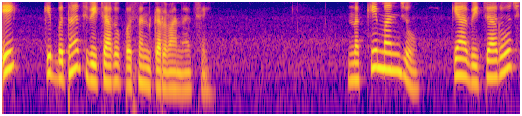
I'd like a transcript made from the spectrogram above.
એક કે બધા જ વિચારો પસંદ કરવાના છે. નક્કી માનજો કે આ વિચારો જ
